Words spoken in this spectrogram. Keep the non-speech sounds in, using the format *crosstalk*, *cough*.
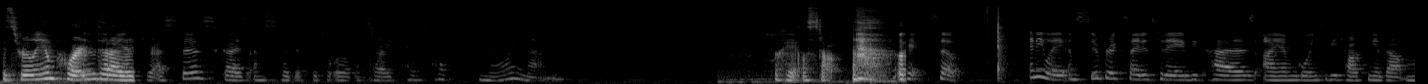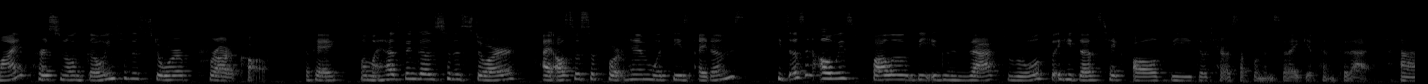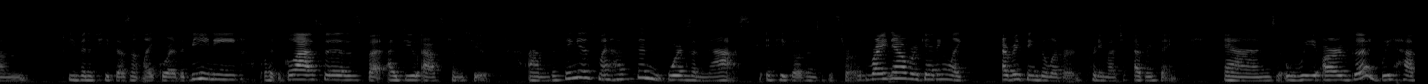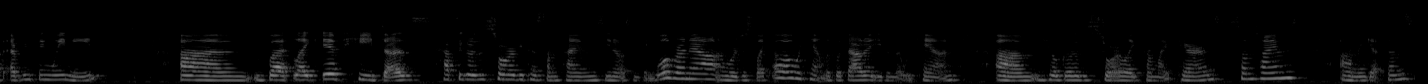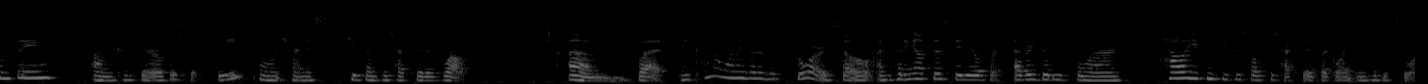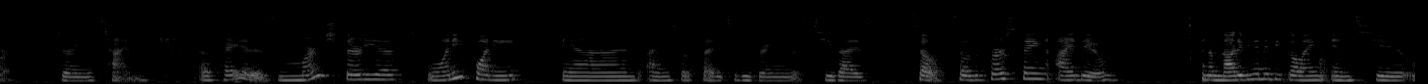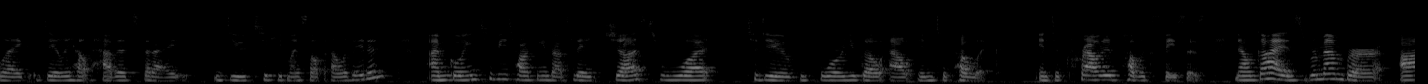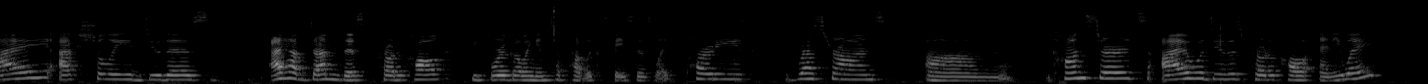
it's really important that I address this. Guys, I'm so addicted to oils. I'm sorry, I can't stop smelling them. Okay, I'll stop. *laughs* okay, anyway, I'm super excited today because I am going to be talking about my personal going to the store protocol. Okay, when my husband goes to the store, I also support him with these items. He doesn't always follow the exact rules, but he does take all the doTERRA supplements that I give him for that. Um, even if he doesn't like wear the beanie or the glasses, but I do ask him to. Um, the thing is, my husband wears a mask if he goes into the store. Like right now, we're getting like everything delivered, pretty much everything. And we are good. We have everything we need. Um, but like if he does have to go to the store because sometimes, you know, something will run out and we're just like, oh, we can't live without it, even though we can. Um, he'll go to the store like for my parents sometimes um, and get them something because um, they're over 60 and we're trying to keep them protected as well. Um, but they kind of want to go to the store. So I'm putting out this video for everybody to learn how you can keep yourself protected by going into the store during this time. Okay, it is March 30th, 2020, and I'm so excited to be bringing this to you guys. So, so the first thing I do, and I'm not even going to be going into like daily health habits that I do to keep myself elevated. I'm going to be talking about today just what to do before you go out into public into crowded public spaces. Now, guys, remember, I actually do this I have done this protocol before going into public spaces like parties, restaurants, um, concerts. I would do this protocol anyway,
